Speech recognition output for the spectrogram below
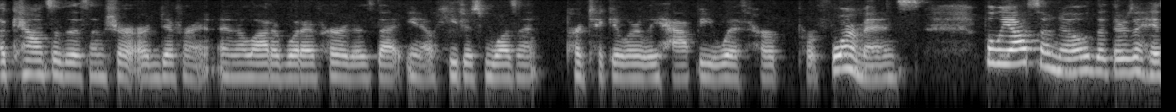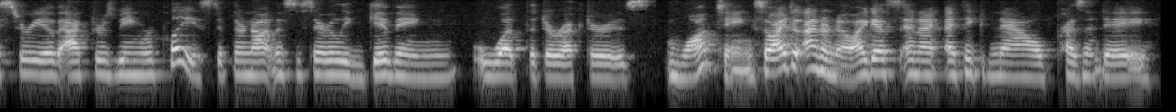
accounts of this i'm sure are different and a lot of what i've heard is that you know he just wasn't particularly happy with her performance but we also know that there's a history of actors being replaced if they're not necessarily giving what the director is wanting. So I, I don't know. I guess, and I, I think now, present day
